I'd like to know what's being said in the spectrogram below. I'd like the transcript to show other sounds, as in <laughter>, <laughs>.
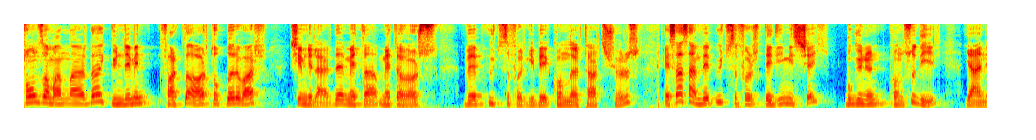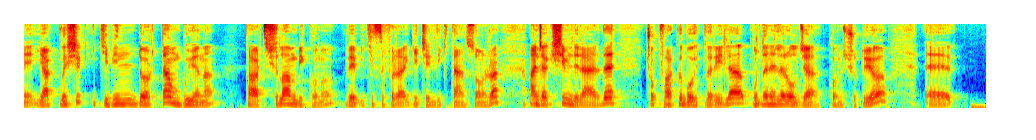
Son zamanlarda gündemin farklı ağır topları var. Şimdilerde Meta, Metaverse, Web 3.0 gibi konuları tartışıyoruz. Esasen Web 3.0 dediğimiz şey bugünün konusu değil. Yani yaklaşık 2004'ten bu yana tartışılan bir konu Web 2.0'a geçildikten sonra. Ancak şimdilerde çok farklı boyutlarıyla burada neler olacağı konuşuluyor. Ee,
